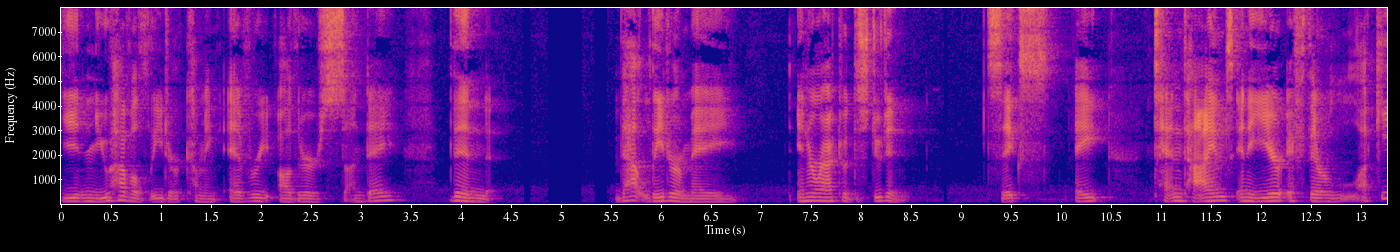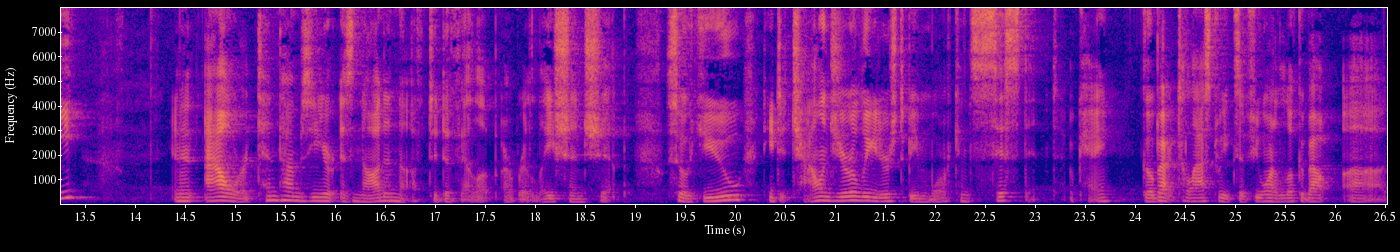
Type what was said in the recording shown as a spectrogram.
and you have a leader coming every other Sunday, then that leader may interact with the student six, eight, ten times in a year if they're lucky. And an hour, 10 times a year, is not enough to develop a relationship. So you need to challenge your leaders to be more consistent, okay? Go back to last week's if you want to look about uh,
